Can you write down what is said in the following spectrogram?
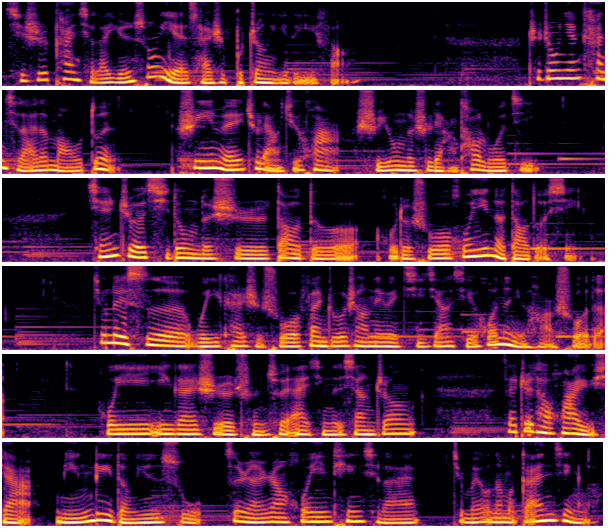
其实看起来云松爷才是不正义的一方。这中间看起来的矛盾，是因为这两句话使用的是两套逻辑。前者启动的是道德或者说婚姻的道德性，就类似我一开始说饭桌上那位即将结婚的女孩说的，婚姻应该是纯粹爱情的象征。在这套话语下，名利等因素自然让婚姻听起来就没有那么干净了。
